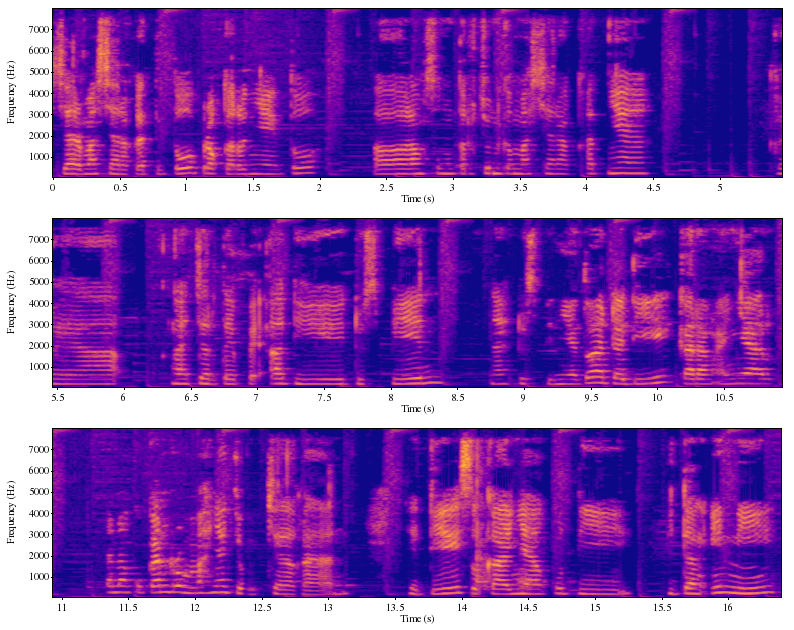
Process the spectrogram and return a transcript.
Secara masyarakat itu prokernya itu uh, langsung terjun ke masyarakatnya. Kayak ngajar TPA di Dusbin nah Dusbinnya itu ada di Karanganyar. Kan aku kan rumahnya Jogja kan. Jadi sukanya aku di bidang ini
